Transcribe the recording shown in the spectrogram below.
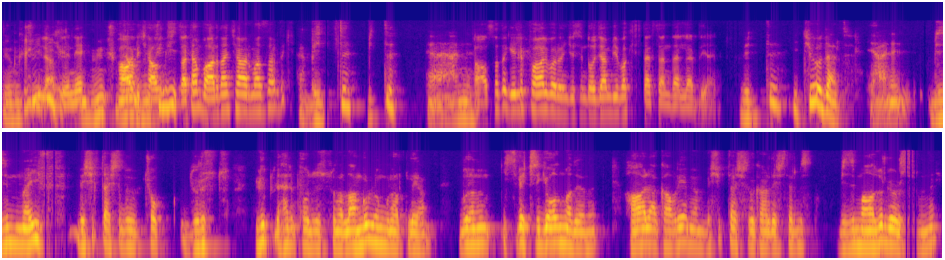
Mümkün, mümkün değil, değil abi. Yani mümkün, faulü çalmış. Değil. Zaten VAR'dan çağırmazlardı ki. Ya bitti. Bitti. Yani. Alsa da gelip faal var öncesinde hocam bir bak istersen derlerdi yani. Bitti. İtiyor derdi. Yani bizim naif Beşiktaş'ta bu çok dürüst lükle her pozisyona langur lungur atlayan buranın İsveç ligi olmadığını hala kavrayamayan Beşiktaşlı kardeşlerimiz bizi mazur görsünler.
